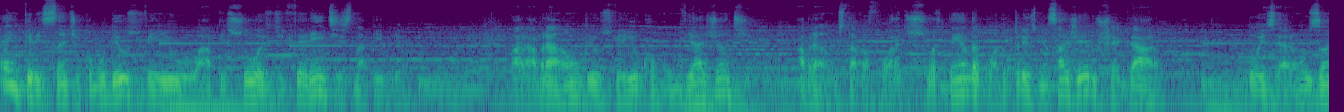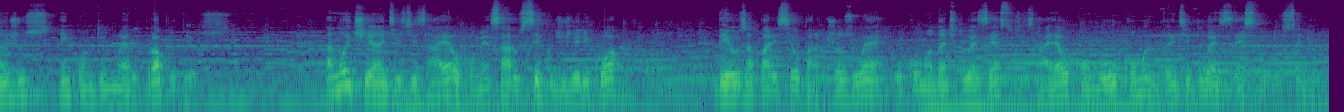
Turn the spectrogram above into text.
É interessante como Deus veio a pessoas diferentes na Bíblia. Para Abraão, Deus veio como um viajante. Abraão estava fora de sua tenda quando três mensageiros chegaram. Dois eram os anjos, enquanto um era o próprio Deus. Na noite antes de Israel começar o cerco de Jericó, Deus apareceu para Josué, o comandante do exército de Israel, como o comandante do exército do Senhor.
